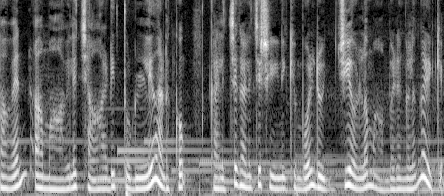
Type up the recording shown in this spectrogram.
അവൻ ആ മാവിൽ ചാടി തുള്ളി നടക്കും. കളിച്ച് കളിച്ച് ക്ഷീണിക്കുമ്പോൾ രുചിയുള്ള മാമ്പഴങ്ങളും കഴിക്കും.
